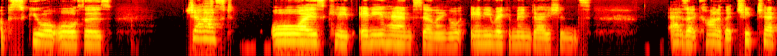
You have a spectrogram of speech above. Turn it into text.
obscure authors. Just always keep any hand selling or any recommendations as a kind of a chit chat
